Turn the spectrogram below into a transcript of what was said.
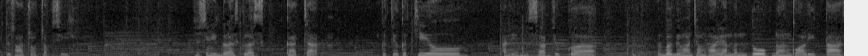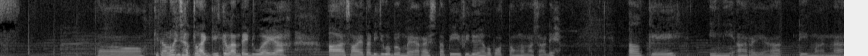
itu sangat cocok sih. Terus ini gelas-gelas kaca kecil-kecil ada yang besar juga. Berbagai macam varian bentuk dan kualitas. Tuh, kita loncat lagi ke lantai dua ya. Uh, soalnya tadi juga belum beres tapi videonya kepotong nggak masalah deh oke okay, ini area di mana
